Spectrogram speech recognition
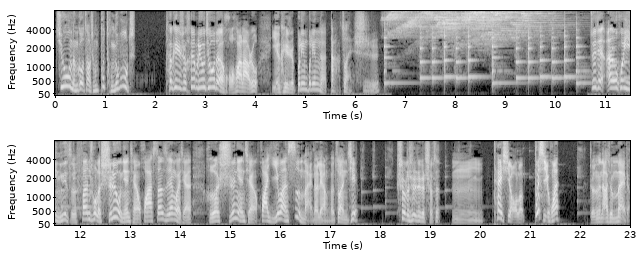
就能够造成不同的物质。它可以是黑不溜秋的火化腊肉，也可以是不灵不灵的大钻石。最近，安徽一女子翻出了十六年前花三四千块钱和十年前花一万四买的两个钻戒，试了试这个尺寸，嗯，太小了，不喜欢，准备拿去卖掉。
